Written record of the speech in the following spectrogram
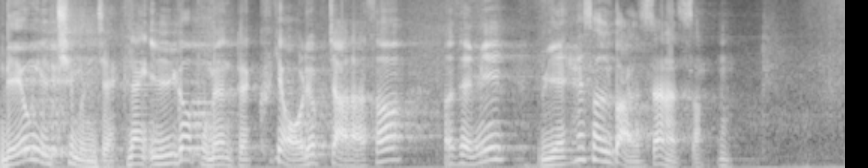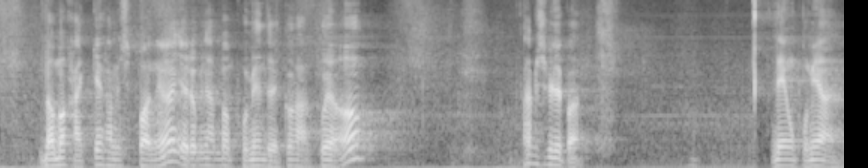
내용 일치 문제. 그냥 읽어보면 돼. 크게 어렵지 않아서 선생님이 위에 해설도 안 써놨어. 음. 넘어갈게 30번은 여러분이 한번 보면 될 것 같고요. 31번 내용 보면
